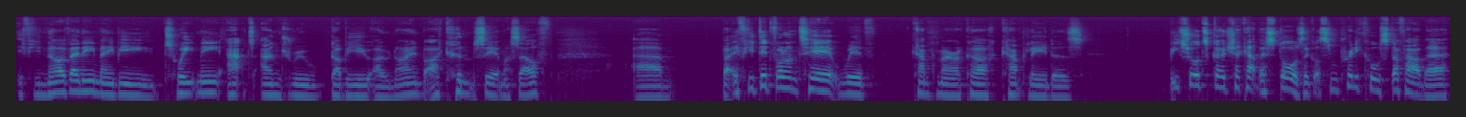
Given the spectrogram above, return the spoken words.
if you know of any, maybe tweet me at AndrewW09, but I couldn't see it myself. Um, but if you did volunteer with Camp America, Camp Leaders, be sure to go check out their stores. They've got some pretty cool stuff out there.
